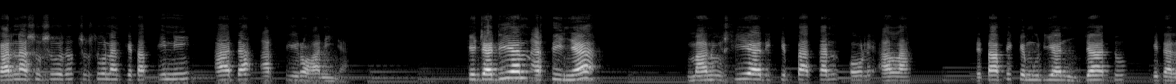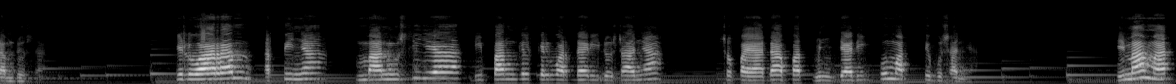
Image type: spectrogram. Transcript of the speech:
karena susunan, kitab ini ada arti rohaninya. Kejadian artinya manusia diciptakan oleh Allah, tetapi kemudian jatuh ke dalam dosa. Keluaran artinya manusia dipanggil keluar dari dosanya supaya dapat menjadi umat tebusannya. Imamat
